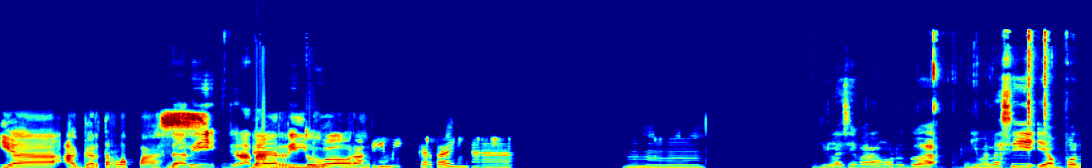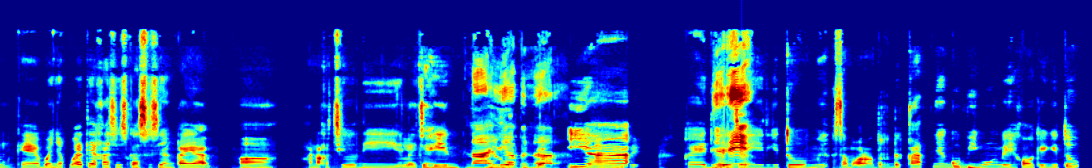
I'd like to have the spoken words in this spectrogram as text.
ya agar terlepas Dari jeratan dari itu. dua orang ini katanya. Hmm, Gila sih parah menurut gua gimana sih ya ampun kayak banyak banget ya kasus-kasus yang kayak eh, anak kecil dilecehin nah Di iya benar iya gitu ya. kayak Jadi- dilecehin gitu sama orang terdekatnya gue bingung deh kalau kayak gitu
